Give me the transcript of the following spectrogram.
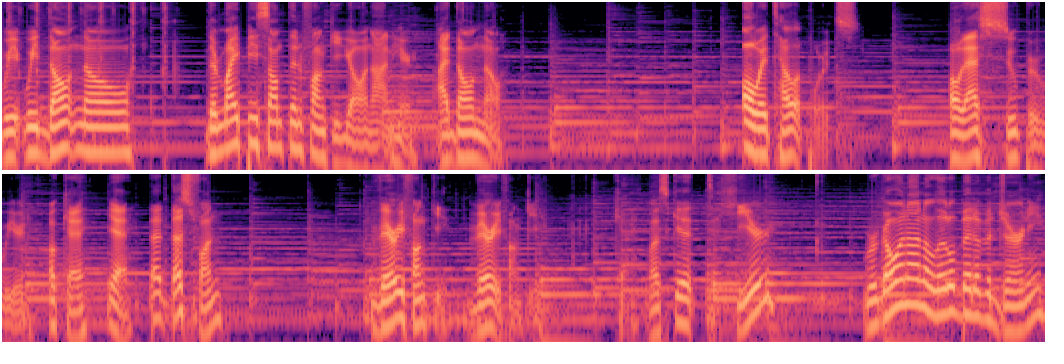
We, we don't know... There might be something funky going on here. I don't know. Oh, it teleports. Oh, that's super weird. Okay. Yeah, that, that's fun. Very funky. Very funky. Okay, let's get to here. We're going on a little bit of a journey.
